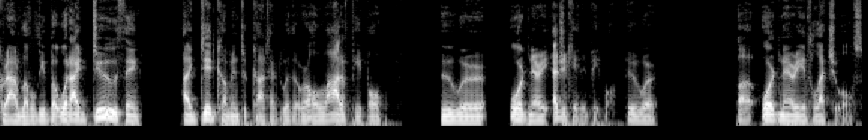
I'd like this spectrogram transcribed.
ground level view. But what I do think I did come into contact with were a lot of people who were ordinary educated people, who were uh, ordinary intellectuals.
